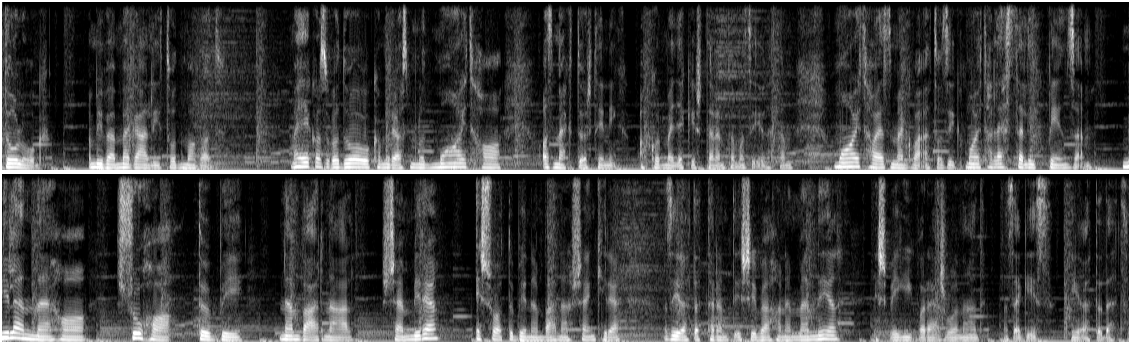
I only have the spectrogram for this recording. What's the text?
dolog, amivel megállítod magad? Melyek azok a dolgok, amire azt mondod, majd ha az megtörténik, akkor megyek és teremtem az életem. Majd ha ez megváltozik, majd ha lesz elég pénzem. Mi lenne, ha soha többé nem várnál semmire, és soha többé nem várnál senkire az életed teremtésével, hanem mennél, és végigvarázsolnád az egész életedet.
